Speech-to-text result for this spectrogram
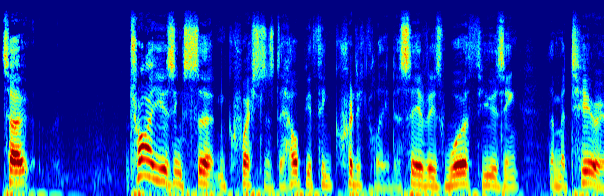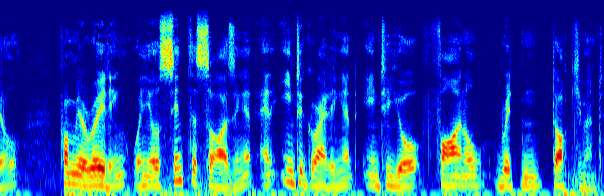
So try using certain questions to help you think critically to see if it is worth using the material from your reading when you're synthesising it and integrating it into your final written document.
